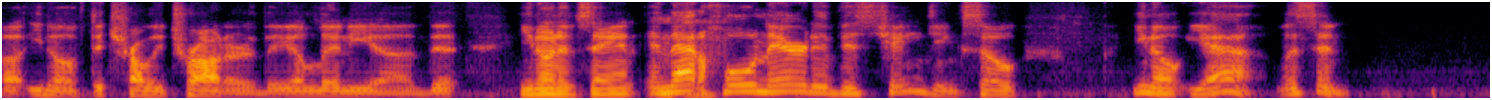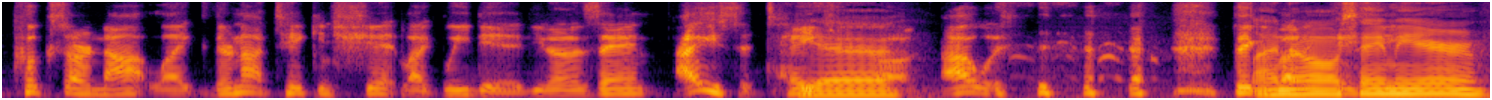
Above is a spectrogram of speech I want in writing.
Uh, you know, of the Charlie Trotter, the Alinea, the you know what I'm saying. And that whole narrative is changing. So, you know, yeah. Listen, cooks are not like they're not taking shit like we did. You know what I'm saying? I used to take Yeah. it. I would think I know, same here.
